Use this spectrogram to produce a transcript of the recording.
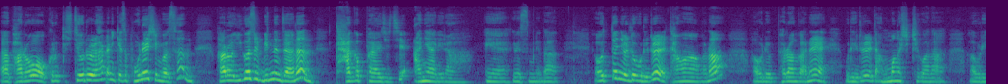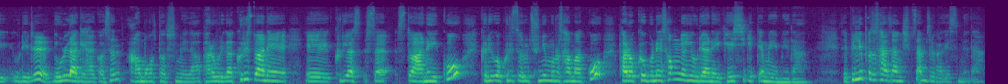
아, 바로 그렇게 기초를 하나님께서 보내신 것은 바로 이것을 믿는 자는 다급하여지지 아니하리라. 예, 그랬습니다. 어떤 일도 우리를 당황하거나 아, 우리 벼랑간에 우리를 낭망시키거나 아, 우리 우리를 놀라게 할 것은 아무것도 없습니다. 바로 우리가 그리스도 안에 예, 그리스도 안에 있고 그리고 그리스도를 주님으로 삼았고 바로 그분의 성령이 우리 안에 계시기 때문입니다. 빌립보서 4장 13절 가겠습니다.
